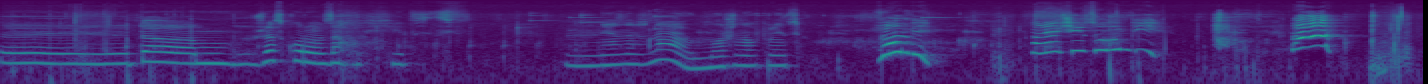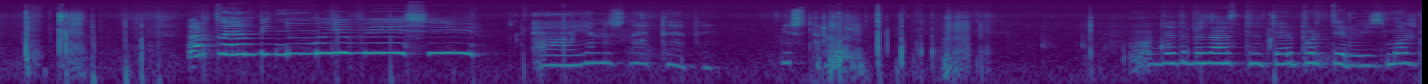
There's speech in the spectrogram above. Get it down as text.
Е, та м, вже скоро захід. М, Я не знаю, можна, в принципі. Зомбі! Гарячий зомбі! А! Артем, підніми мої весі! Е, я не знаю, де ти. Мені страшно. Я тебе зараз телепортируюсь, можна?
